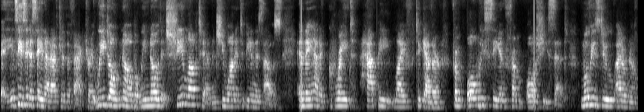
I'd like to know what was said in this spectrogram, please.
it's easy to say that after the fact, right? We don't know, but we know that she loved him and she wanted to be in this house. And they had a great, happy life together from all we see and from all she said. Movies do, I don't know.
